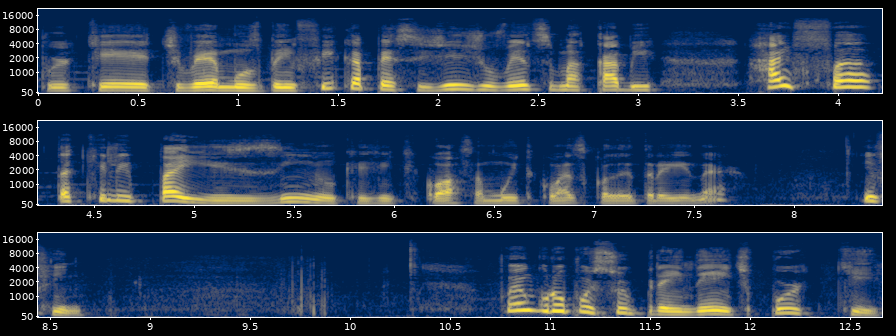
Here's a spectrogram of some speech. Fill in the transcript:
porque tivemos Benfica, PSG, Juventus, Maccabi, Haifa, daquele paizinho que a gente gosta muito, com a letra I, né? Enfim. Foi um grupo surpreendente, por quê?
